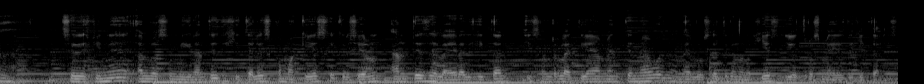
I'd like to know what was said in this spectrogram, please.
Ah, se define a los inmigrantes digitales como aquellos que crecieron antes de la era digital y son relativamente nuevos en el uso de tecnologías y otros medios digitales.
